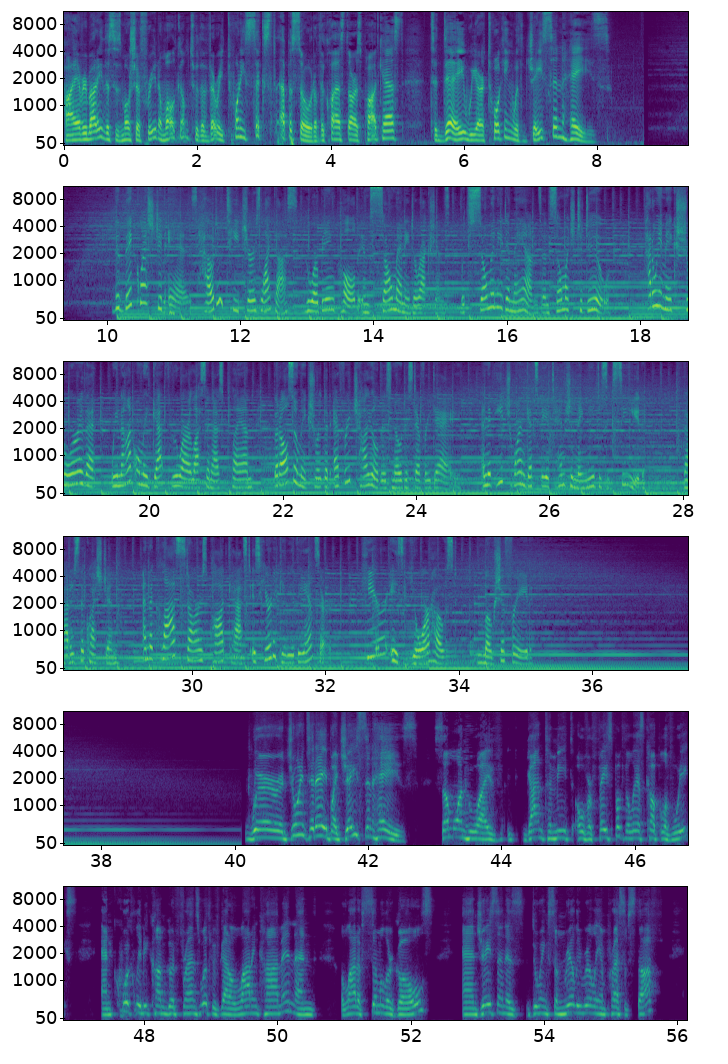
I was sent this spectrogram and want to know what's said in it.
Hi, everybody. This is Moshe Fried, and welcome to the very 26th episode of the ClasStars podcast. Today, we are talking with Jason Hayes. The big question is how do teachers like us, who are being pulled in so many directions, with so many demands and so much to do, how do we make sure that we not only get through our lesson as planned, but also make sure that every child is noticed every day, and that each one gets the attention they need to succeed? That is the question, and the ClasStars podcast is here to give you the answer. Here is your host, Moshe Fried. We're joined today by Jason Hayes, someone who I've gotten to meet over Facebook the last couple of weeks and quickly become good friends with. We've got a lot in common and a lot of similar goals. And Jason is doing some really, really impressive stuff.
